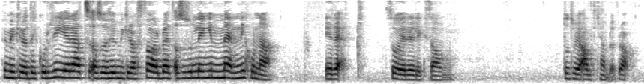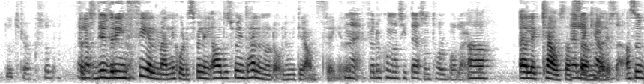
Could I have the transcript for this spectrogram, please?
hur mycket du har dekorerat, alltså hur mycket du har förberett. Alltså så länge människorna är rätt så är det liksom... Då tror jag allt kan bli bra. Då tror jag också det. För Eller att bjuder det du in fel människor, det spelar, ja, då spelar det inte heller någon roll hur mycket det anstränger dig. Nej, för då kommer de sitta där som torrbollar. Ja. Eller kaosa Eller sönder. kaosa. Alltså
